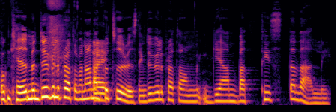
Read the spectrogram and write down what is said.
Okej, men du ville prata om en annan kulturvisning. Du ville prata om Giambattista Valli.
